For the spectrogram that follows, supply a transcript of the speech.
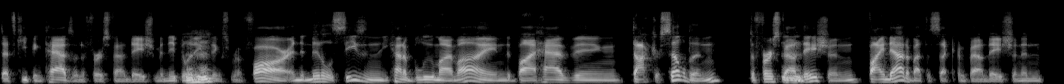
that's keeping tabs on the first foundation manipulating Mhm. things from afar. In the middle of the season, you kind of blew my mind by having Doctor Seldon, the 1st Mhm. foundation, find out about the second foundation and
